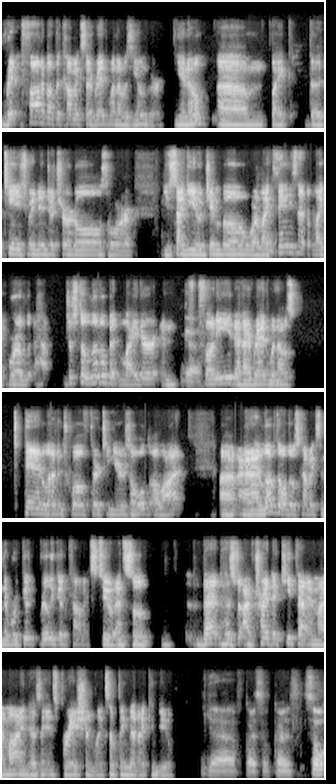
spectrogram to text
re- thought about the comics i read when i was younger you know? Um, like the teenage mutant ninja turtles or usagi yojimbo or like things that like were a just a little bit lighter and Yeah. funny that I read when I was 10, 11, 12, 13 years old a lot. Uh, and I loved all those comics and they were good, really good comics too. And so that has, I've tried to keep that in my mind as an inspiration, like something that I can do. Yeah, of course, of course. So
